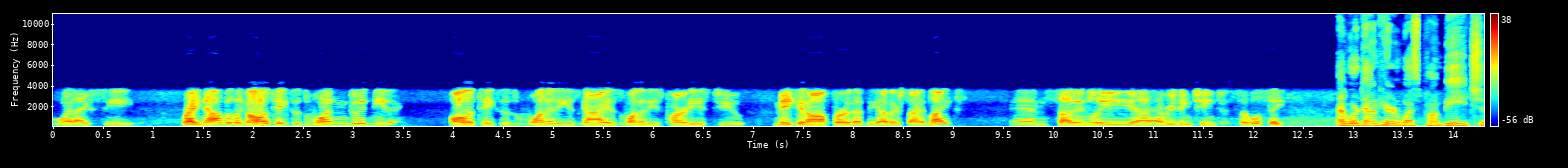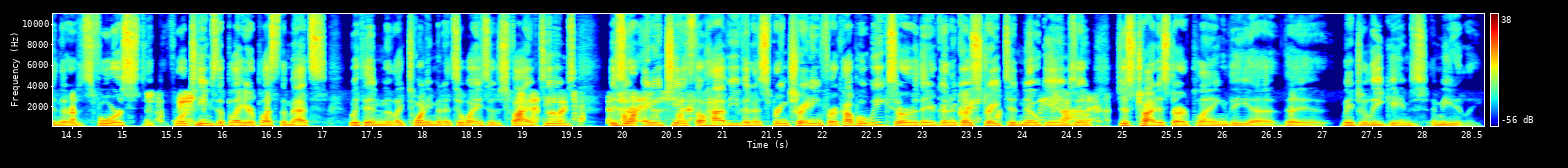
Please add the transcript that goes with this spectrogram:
what I see right now. But look, all it takes is one good meeting all it takes is one of these guys, one of these parties to make an offer that the other side likes, and suddenly uh, everything changes. So we'll see. And we're down here in West Palm Beach, and there's four four teams that play here, plus the Mets within like 20 minutes away. So there's five teams. Is there any chance they'll have even a spring training for a couple of weeks, or are they going to go straight to no games and just try to start playing the uh, the major league games immediately?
